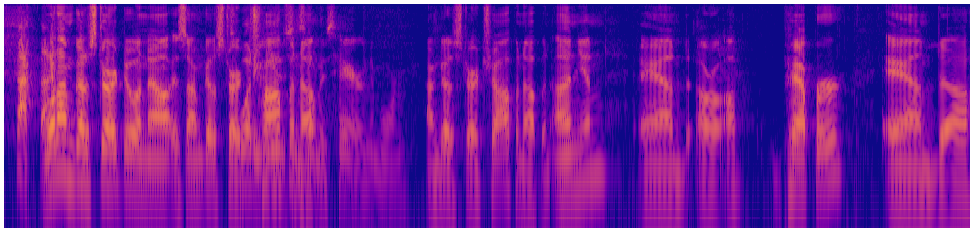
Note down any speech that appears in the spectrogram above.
what I'm going to start doing now is I'm going to start What he uses chopping up. on his hair in the morning. I'm going to start chopping up an onion and or a pepper and uh,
